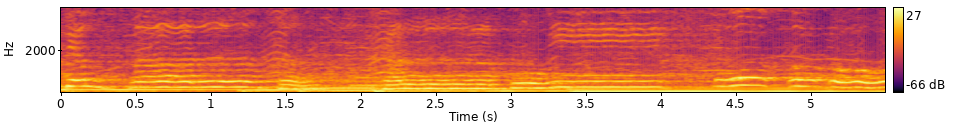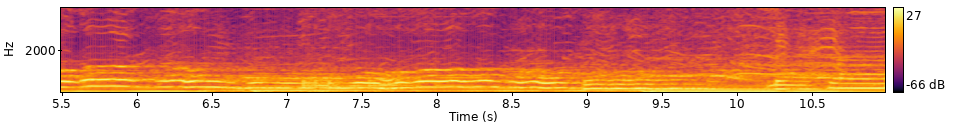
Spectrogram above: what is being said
เจ้าเธอเธอผู้นี้แม่งสา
